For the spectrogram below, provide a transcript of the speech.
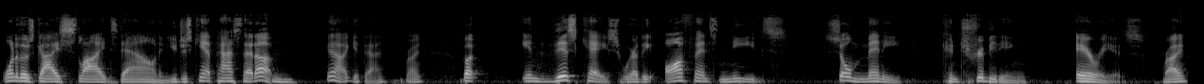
one of those guys slides down and you just can't pass that up. Mm. Yeah, I get that, right? But in this case, where the offense needs so many contributing areas, right?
